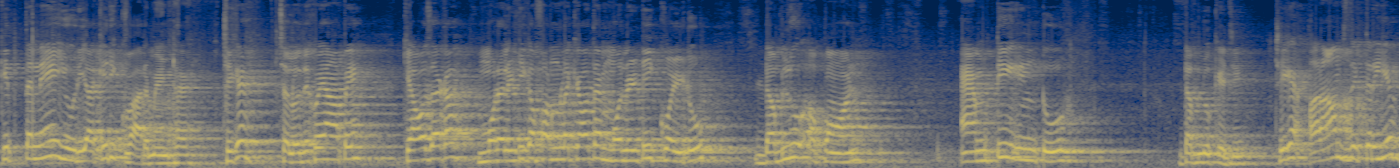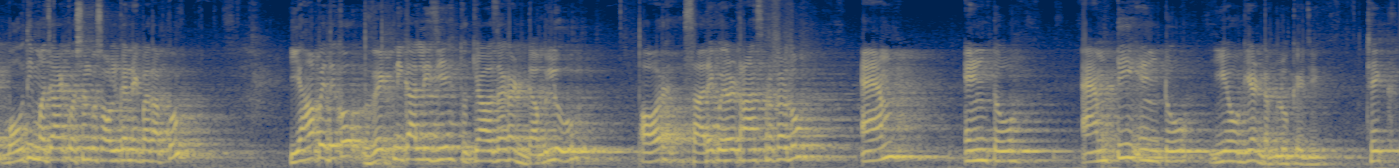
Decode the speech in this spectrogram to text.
कितने यूरिया की रिक्वायरमेंट है। ठीक है? चलो देखो यहाँ पे क्या हो जाएगा? मोलिटी का फॉर्मूला क्या होता है? Molality equal to W upon M T into W K G ठीक है? आराम से देखते रहिए। बहुत ही मज़ा है क्वेश्चन को सॉल्व करने के बाद आपको। यहाँ पे देखो वेट निकाल लीजिए तो क्या हो जाएगा? W और सारे को इधर ट्रांसफ़र कर दो. M into M T into ये हो गया डब्ल्यू के जी ठीक?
